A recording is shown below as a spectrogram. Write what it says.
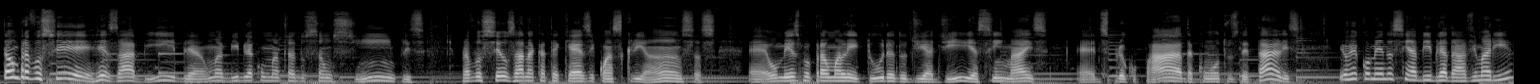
Então, para você rezar a Bíblia, uma Bíblia com uma tradução simples, para você usar na catequese com as crianças, é, ou mesmo para uma leitura do dia a dia, assim, mais é, despreocupada, com outros detalhes, eu recomendo assim a Bíblia da Ave Maria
